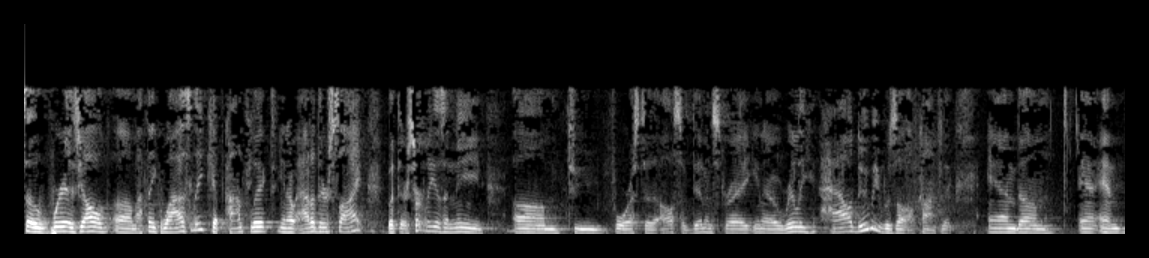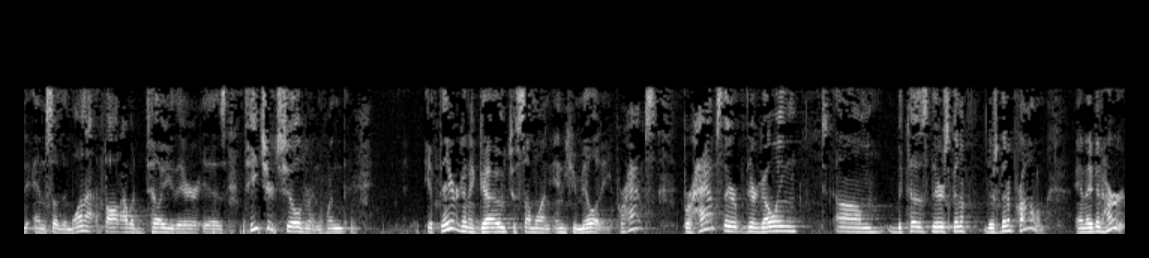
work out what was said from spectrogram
So whereas y'all, um, I think wisely kept conflict, you know, out of their sight, but there certainly is a need um, to for us to also demonstrate, you know, really how do we resolve conflict, and um, and and and so the one I thought I would tell you there is teach your children when if they are going to go to someone in humility, perhaps perhaps they're they're going um, because there's been a there's been a problem and they've been hurt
